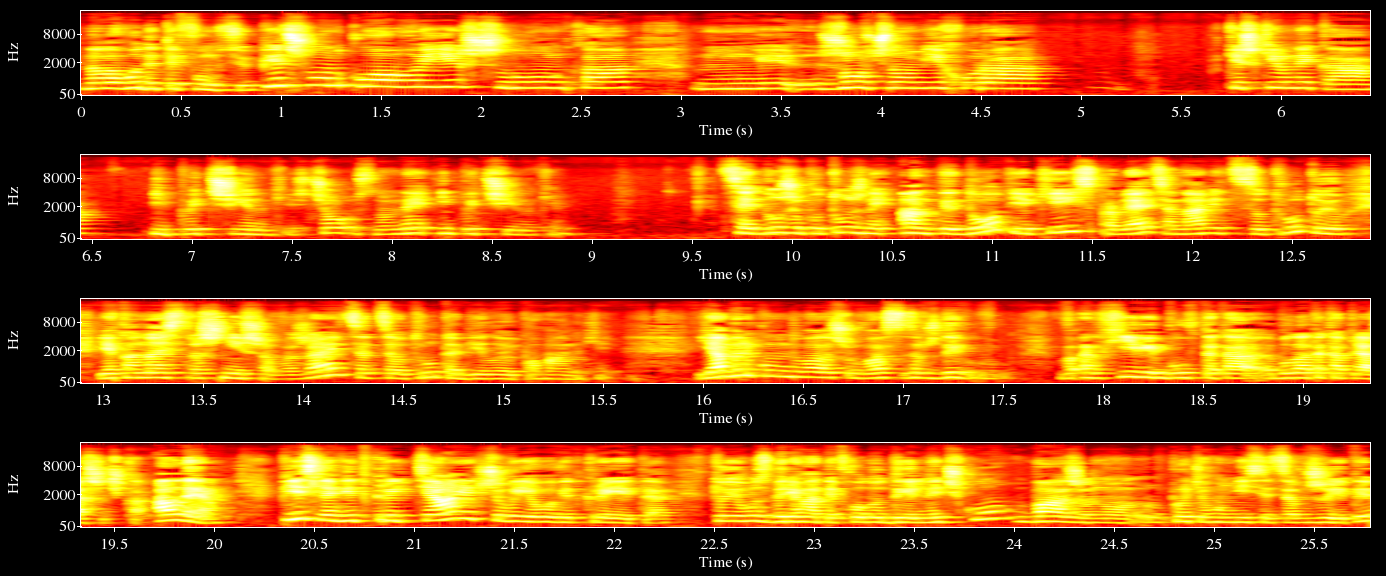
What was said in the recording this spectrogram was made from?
налагодити функцію підшлункової, шлунка, жовчного міхура, кишківника і печінки, що основне і печінки. Це дуже потужний антидот, який справляється навіть з отрутою, яка найстрашніша вважається. Це отрута білої поганки. Я би рекомендувала, щоб у вас завжди в- архіві був така, була така пляшечка. Але після відкриття, якщо ви його відкриєте, то його зберігати в холодильничку, бажано протягом місяця вжити,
